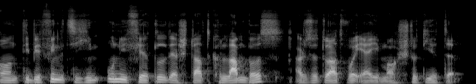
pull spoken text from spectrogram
und die befindet sich im Univiertel der Stadt Columbus, also dort, wo er eben auch studierte.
